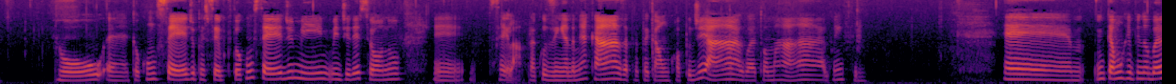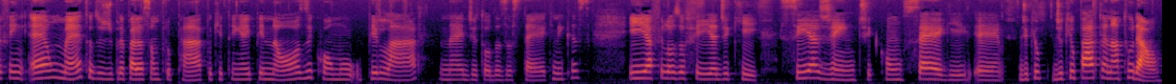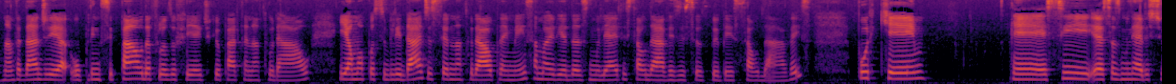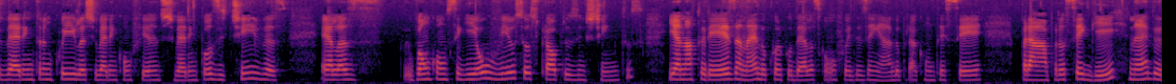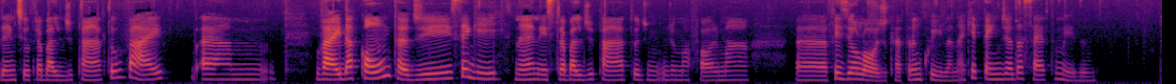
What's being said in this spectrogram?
Ou é, tô com sede, percebo que tô com sede, me, me direciono, é, sei lá, para a cozinha da minha casa, para pegar um copo de água, tomar água, enfim. É, então, o hipnobuffing é um método de preparação para o parto que tem a hipnose como o pilar né, de todas as técnicas e a filosofia de que se a gente consegue, é, de, que o, de que o parto é natural, na verdade, é, o principal da filosofia é de que o parto é natural e é uma possibilidade de ser natural para a imensa maioria das mulheres saudáveis e seus bebês saudáveis, porque é, se essas mulheres estiverem tranquilas, estiverem confiantes, estiverem positivas, elas vão conseguir ouvir os seus próprios instintos e a natureza né, do corpo delas, como foi desenhado para acontecer, para prosseguir né, durante o trabalho de parto, vai, um, vai dar conta de seguir né, nesse trabalho de parto de, de uma forma uh, fisiológica, tranquila, né, que tende a dar certo mesmo.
